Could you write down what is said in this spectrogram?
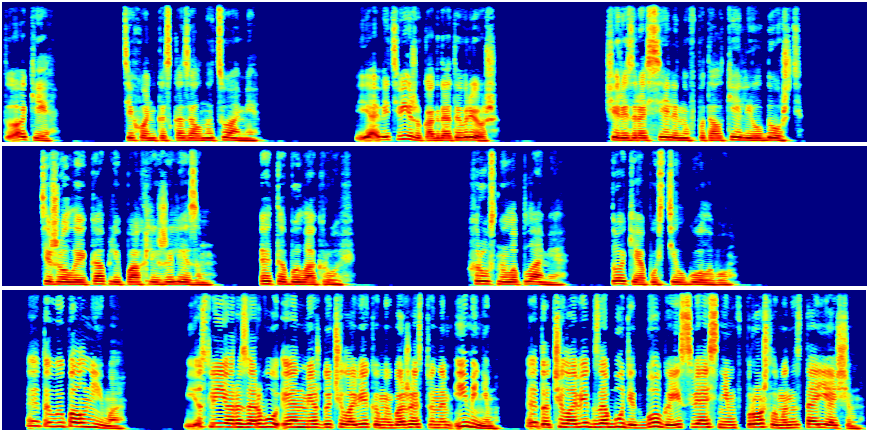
«Токи, тихонько сказал Нацуами. Я ведь вижу, когда ты врешь. Через расселину в потолке лил дождь. Тяжелые капли пахли железом. Это была кровь. Хрустнуло пламя. Токи опустил голову. «Это выполнимо. Если я разорву Н между человеком и божественным именем, этот человек забудет Бога и связь с ним в прошлом и настоящем.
